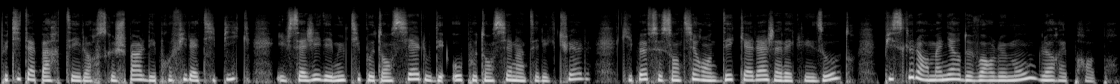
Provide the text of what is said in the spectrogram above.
Petit aparté, lorsque je parle des profils atypiques, il s'agit des multipotentiels ou des hauts potentiels intellectuels qui peuvent se sentir en décalage avec les autres, puisque leur manière de voir le monde leur est propre.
